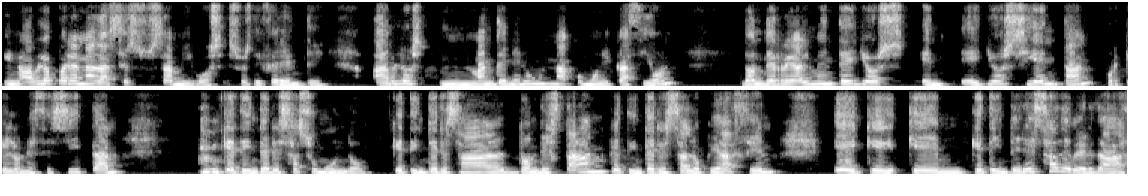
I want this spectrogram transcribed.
Y no hablo para nada ser sus amigos, eso es diferente. Hablo mm, mantener una comunicación donde realmente ellos, ellos sientan, porque lo necesitan, que te interesa su mundo, que te interesa dónde están, que te interesa lo que hacen, eh, que, te interesa de verdad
